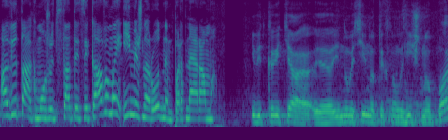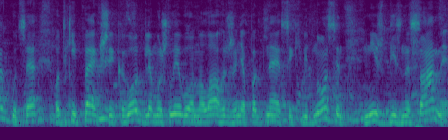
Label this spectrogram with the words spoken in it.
А відтак можуть стати цікавими і міжнародним партнерам. Відкриття е, інноваційно-технологічного парку це отакий перший крок для можливого налагодження партнерських відносин між бізнесами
